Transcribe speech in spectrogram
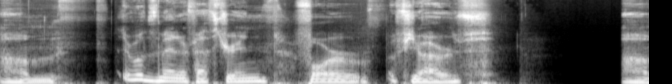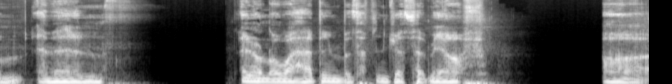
um, it was manifesting for a few hours. Um, and then I don't know what happened, but something just set me off. Uh,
